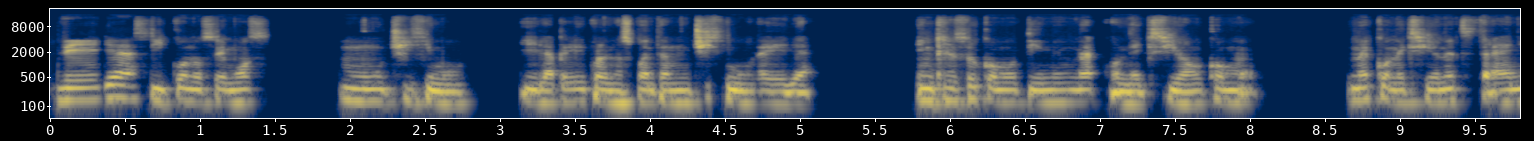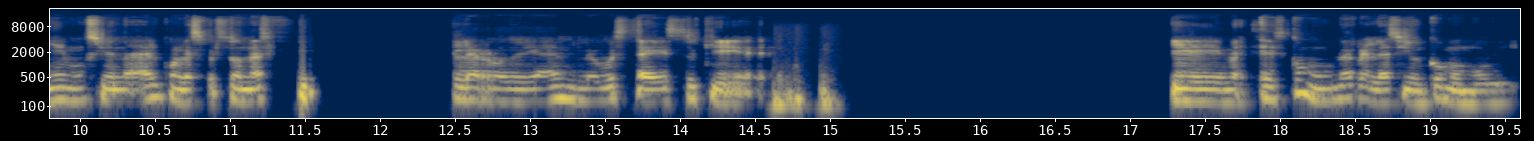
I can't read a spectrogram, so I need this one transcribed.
de ella sí conocemos muchísimo, y la película nos cuenta muchísimo de ella, incluso como tiene una conexión, como una conexión extraña, emocional con las personas que la rodean. Luego está esto que es como una relación como muy,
